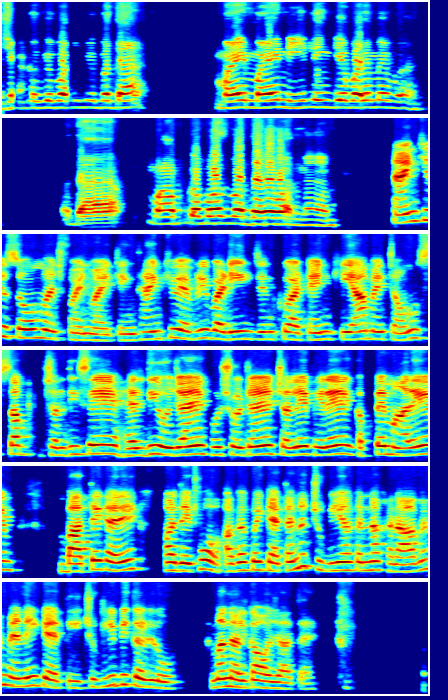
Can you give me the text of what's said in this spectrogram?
शैडो के बारे में बताया। माइंड माइंड हीलिंग के बारे में बताया। आपका बहुत बहुत धन्यवाद ma'am. Thank you so much for inviting thank you everybody जिनको अटेंड किया। मैं चाहूँ सब जल्दी से हेल्दी हो जाएँ खुश हो जाएँ चले फिरे गप्पे मारे बातें करें। और देखो अगर कोई कहता है ना चुगलियाँ करना खराब है मैं नहीं कहती। चुगली भी कर लो मन हल्का हो जाता है।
